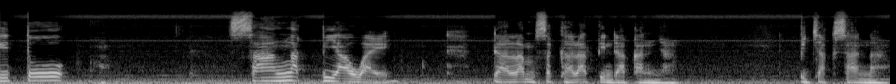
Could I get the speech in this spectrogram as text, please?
itu sangat piawai dalam segala tindakannya. Bijaksana.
